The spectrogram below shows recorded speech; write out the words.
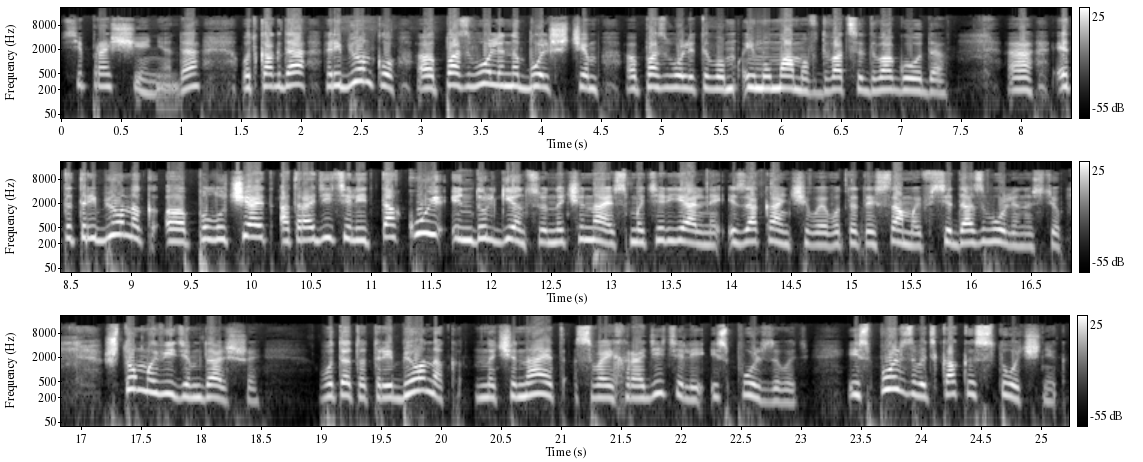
все прощения, да. Вот когда ребенку э, позволено больше, чем э, позволит его, ему мама в 22 года, э, этот ребенок получает от родителей такую индульгенцию, начиная с материальной и заканчивая вот этой самой вседозволенностью. Что мы видим дальше? Вот этот ребенок начинает своих родителей использовать. Использовать как источник.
